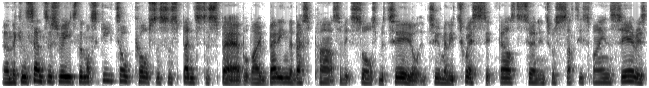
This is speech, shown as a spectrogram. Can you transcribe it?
And the consensus reads: The Mosquito has suspense to spare, but by burying the best parts of its source material in too many twists, it fails to turn into a satisfying series.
